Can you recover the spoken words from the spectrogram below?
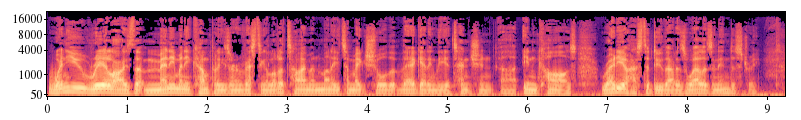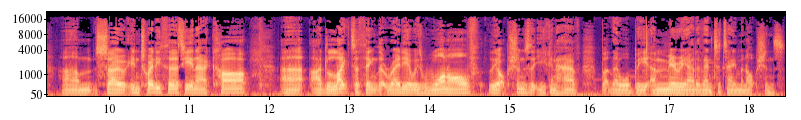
when you realize that many, many companies are investing a lot of time and money to make sure that they're getting the attention uh, in cars, radio has to do that as well as an industry. Um, so in 2030 in our car, uh, I'd like to think that radio is one of the options that you can have, but there will be a myriad of entertainment options.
